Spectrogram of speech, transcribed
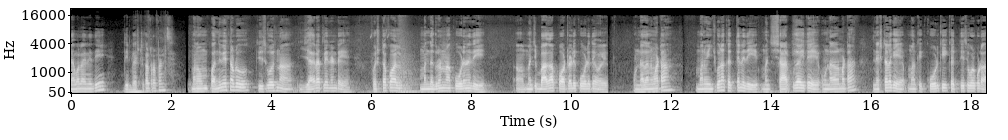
నెమల అనేది ది బెస్ట్ కలర్ ఫ్రెండ్స్. మనం పందెం వేసినప్పుడు తీసుకోవాల్సిన జాగ్రత్తలు ఏంటంటే ఫస్ట్ ఆఫ్ ఆల్ మన దగ్గర ఉన్న కోడి అనేది మంచి బాగా పోట్లాడే కోడి అయితే ఉండాలన్నమాట. మనం ఎంచుకున్న కత్తి అనేది మంచి షార్ప్గా అయితే ఉండాలన్నమాట. నెక్స్ట్ అలాగే మనకి కోడికి కత్తి వేసేవాడు కూడా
